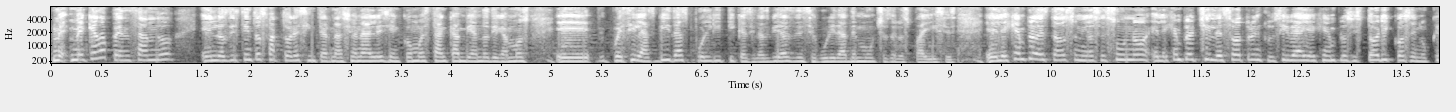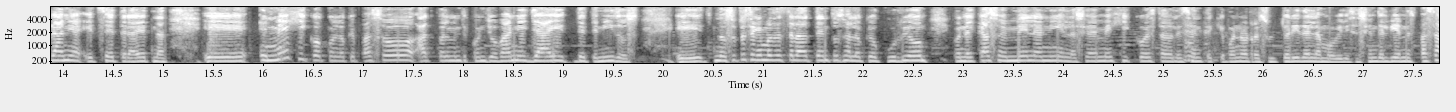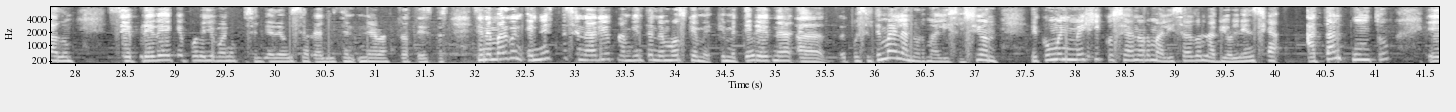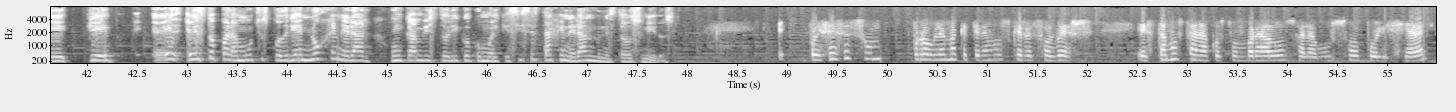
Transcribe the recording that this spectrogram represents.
Me, quedo pensando en los distintos factores internacionales y en cómo están cambiando, digamos, eh, pues sí, las vidas políticas y las vidas de seguridad de muchos de los países. El ejemplo de Estados Unidos es uno, el ejemplo de Chile es otro, inclusive hay ejemplos históricos en Ucrania, etcétera, Etna. Eh, en México, con lo que pasó actualmente con Giovanni, ya hay detenidos. Eh, nosotros seguimos de este lado atentos a lo que ocurrió con el caso de Melanie en la Ciudad de México, esta adolescente que, bueno, resultó herida en la movilización del viernes pasado. Se prevé que por ello, bueno, pues el día de hoy se realicen nuevas protestas. Sin embargo, en, este escenario también tenemos que, meter, Edna, pues el tema de la normalización, de cómo en México se ha normalizado la violencia a tal punto eh, que eh, esto para muchos podría no generar un cambio histórico como el que sí se está generando en Estados Unidos. Pues ese es un problema que tenemos que resolver. Estamos tan acostumbrados al abuso policial,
